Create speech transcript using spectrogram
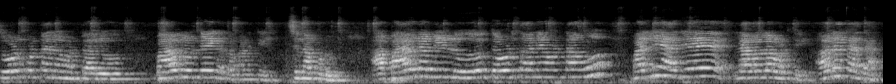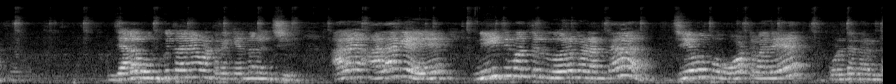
తోడుకుంటానే ఉంటారు. బావిలు ఉండేవి కదా మనకి చిన్నప్పుడు. ఆ బావిలో నీళ్ళు తోడుతానే ఉంటాము. మళ్ళీ అదే లెవెల్లో ఉంటాయి. అవునా కదా? జలం ఉబ్బుకుతానే ఉంటుంది కింద నుంచి. అలా అలాగే నీతిమంతుల నోరు కూడా అంట జీవపు ఓట వలె ఉంటదంట.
